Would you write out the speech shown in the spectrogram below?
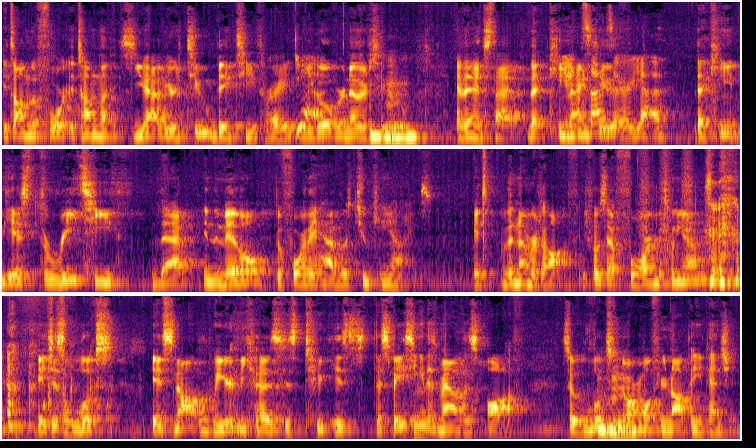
it's on the four. It's on the. So you have your two big teeth, right? Yeah. You go over another mm-hmm. 2 and then it's that that The canine tooth. incisor, yeah. That can he has three teeth that in the middle before they have those two canines. It's the number's off. You're supposed to have four in between them. it just looks. It's not weird because his two, his the spacing in his mouth is off, so it looks mm-hmm. normal if you're not paying attention.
